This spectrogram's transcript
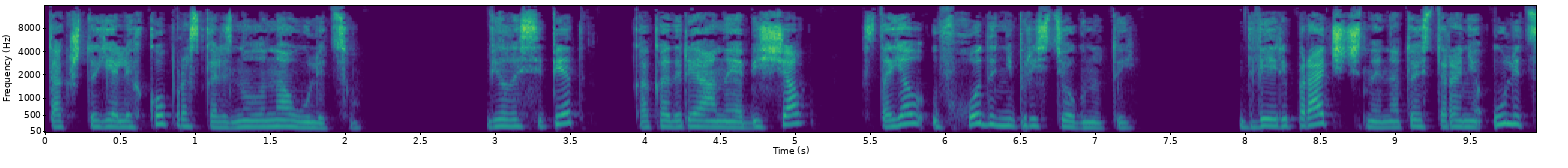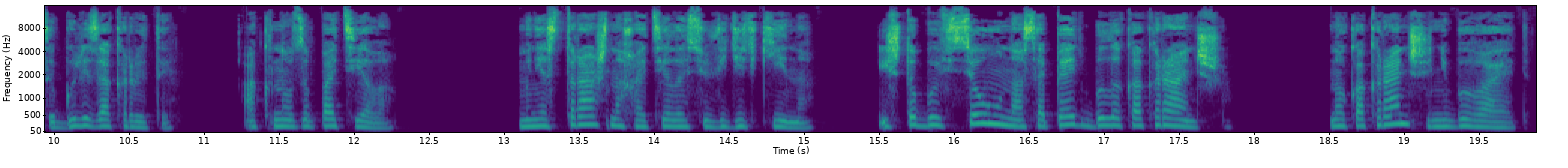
так что я легко проскользнула на улицу. Велосипед, как Адриан и обещал, стоял у входа непристегнутый. Двери прачечной на той стороне улицы были закрыты. Окно запотело. Мне страшно хотелось увидеть Кина, и чтобы все у нас опять было как раньше. Но как раньше не бывает.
